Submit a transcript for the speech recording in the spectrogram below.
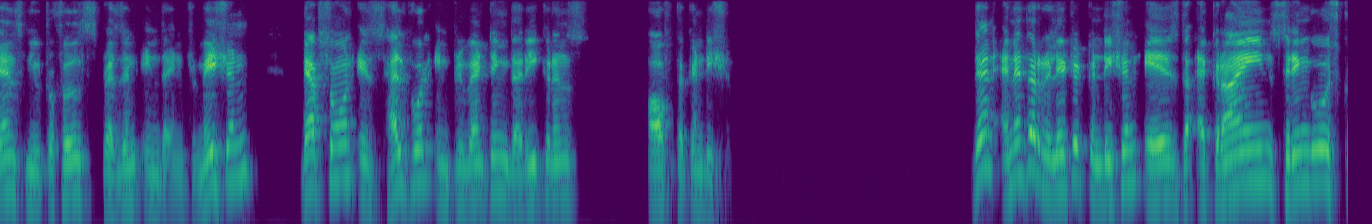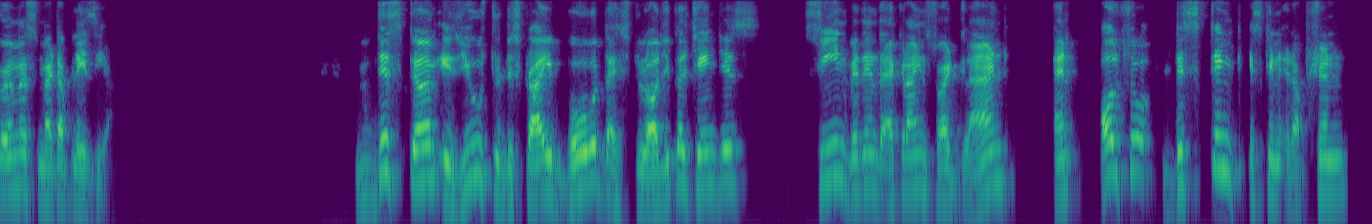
dense neutrophils present in the inflammation Dapsone is helpful in preventing the recurrence of the condition. Then another related condition is the eccrine syringosquamous metaplasia. This term is used to describe both the histological changes seen within the eccrine sweat gland and also distinct skin eruption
